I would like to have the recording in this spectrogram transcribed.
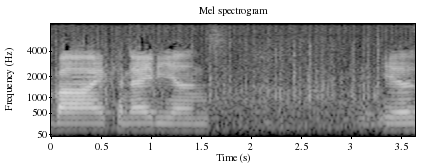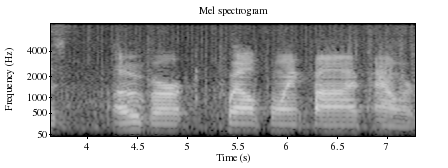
by Canadians is over 12.5 hours.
